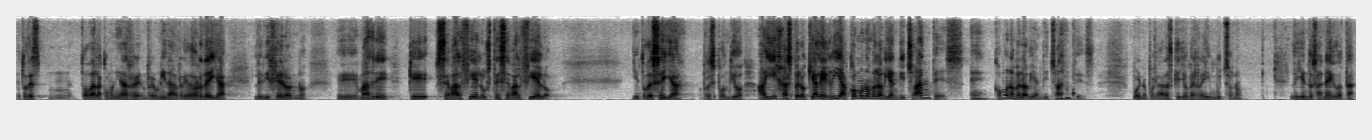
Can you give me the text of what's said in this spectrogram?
Entonces, mm, toda la comunidad reunida alrededor de ella le dijeron, ¿no? Eh, madre, que se va al cielo, usted se va al cielo. Y entonces ella respondió, ay hijas, pero qué alegría, ¿cómo no me lo habían dicho antes? ¿Eh? ¿Cómo no me lo habían dicho antes? Bueno, pues la verdad es que yo me reí mucho, ¿no? Leyendo esa anécdota,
